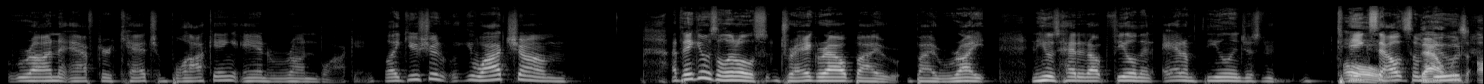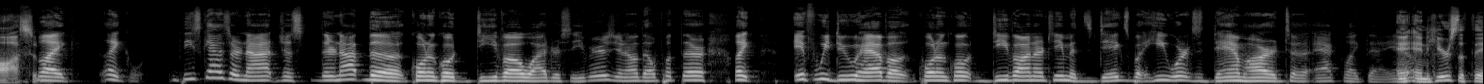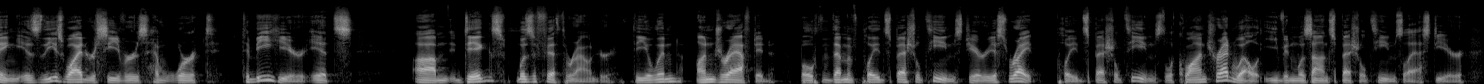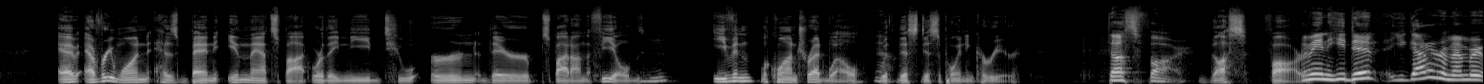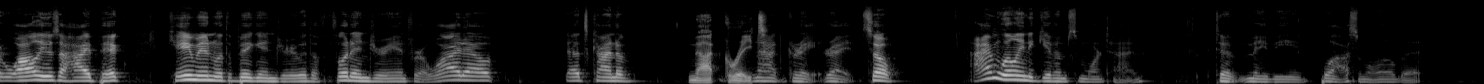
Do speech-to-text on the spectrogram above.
run after catch blocking and run blocking. Like you should you watch um I think it was a little drag route by by Wright and he was headed upfield and Adam Thielen just takes Oh, out some that dude was awesome. like like these guys are not just they're not the quote unquote diva wide receivers you know they'll put their like if we do have a quote unquote diva on our team it's diggs but he works damn hard to act like that you know? And, and here's the thing: is these wide receivers have worked to be here. It's um, Diggs was a fifth rounder, Thielen undrafted. Both of them have played special teams. Jarius Wright played special teams. Laquan Treadwell even was on special teams last year. Ev- Everyone has been in that spot where they need to earn their spot on the field. Mm-hmm. Even Laquan Treadwell with this disappointing career thus far thus far. i mean he did you got to remember while he was a high pick came in with a big injury with a foot injury and for a wideout that's kind of not great. not great, right? So I'm willing to give him some more time to maybe blossom a little bit.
